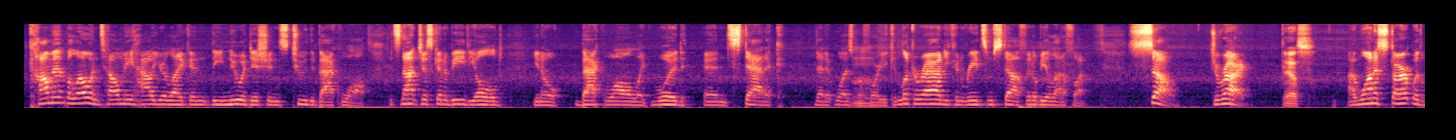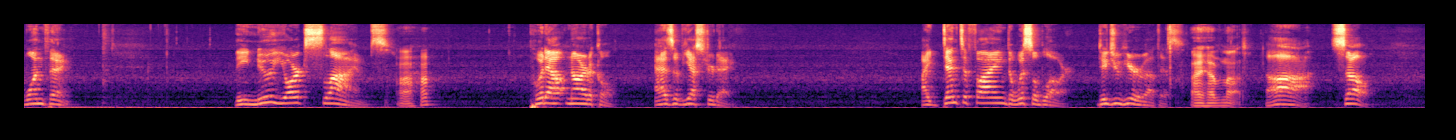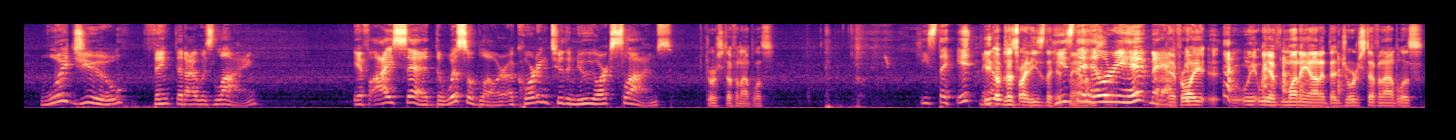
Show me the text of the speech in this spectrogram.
comment below and tell me how you're liking the new additions to the back wall. It's not just going to be the old, you know, back wall like wood and static that it was Mm. before. You can look around, you can read some stuff. It'll be a lot of fun. So, Gerard, Yes. I want to start with one thing. The New York Slimes Uh huh. put out an article as of yesterday identifying the whistleblower. Did you hear about this? I have not. Ah, so would you think that I was lying if I said the whistleblower, according to the New York Slimes, George Stephanopoulos. he's the He, hitman? oh, that's right. He's the hitman. he's the I'm Hillary sorry. hitman. Yeah, for all you, we, we have money on it that George Stephanopoulos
